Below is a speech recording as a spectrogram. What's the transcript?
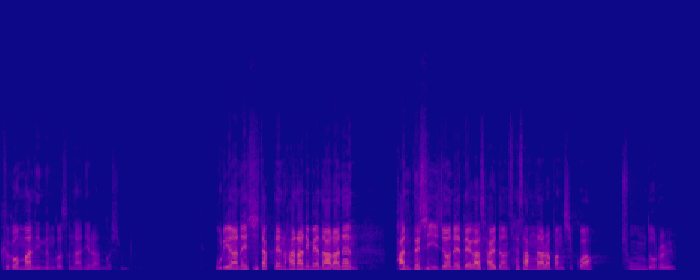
그것만 있는 것은 아니라는 것입니다. 우리 안에 시작된 하나님의 나라는 반드시 이전에 내가 살던 세상 나라 방식과 충돌을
